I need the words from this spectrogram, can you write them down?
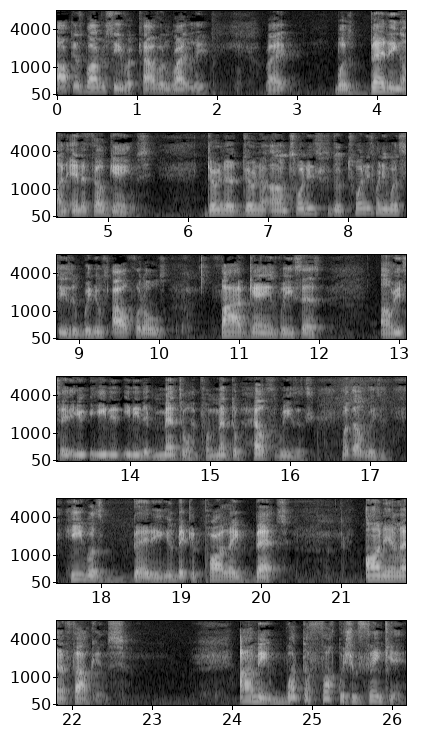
Falcons wide receiver Calvin Ridley, right, was betting on NFL games during the during the um 20 the 2021 season when he was out for those five games where he says um he said he he needed, he needed mental for mental health reasons mental health reasons he was betting he was making parlay bets on the Atlanta Falcons. I mean, what the fuck was you thinking?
